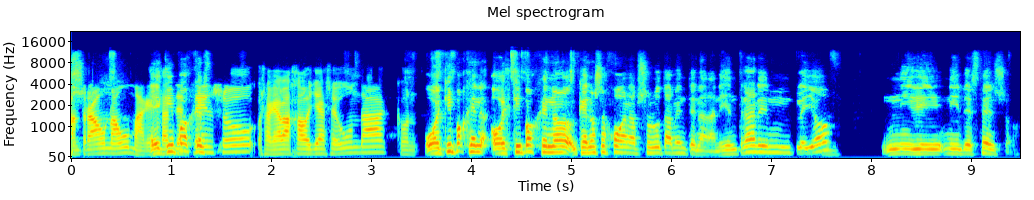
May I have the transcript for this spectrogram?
contra una UMA que está en que- descenso, o sea, que ha bajado ya a segunda, con O equipos que, o equipos que, no, que no se juegan absolutamente nada, ni entrar en playoff ni, ni descenso.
